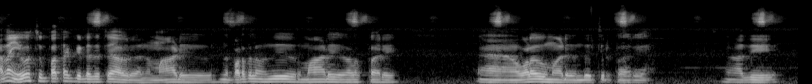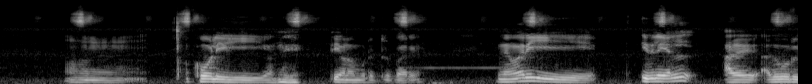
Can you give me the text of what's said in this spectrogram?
அதான் யோசிச்சு பார்த்தா கிட்டத்தட்ட அவர் அந்த மாடு அந்த படத்தில் வந்து ஒரு மாடு வளர்ப்பார். உழவு மாடு வந்து வச்சுருப்பாரு. அது கோழி வந்து தீவனம் போட்டுட்ருப்பாரு. இந்த மாதிரி இதில் எல் அது அது ஒரு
